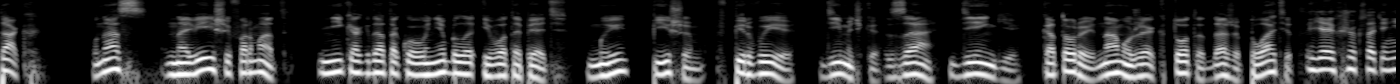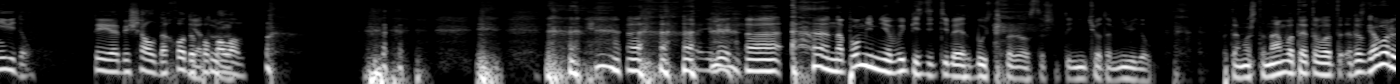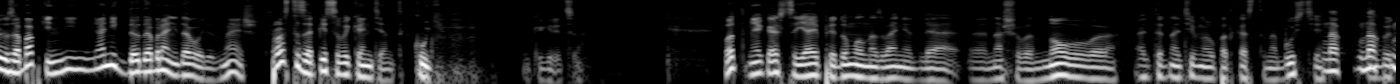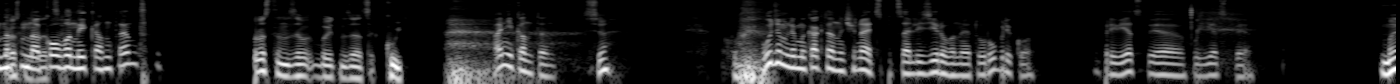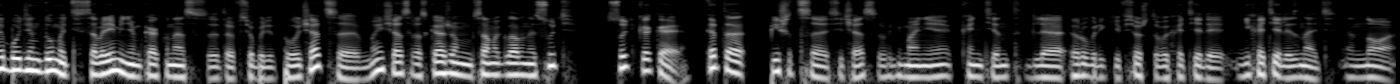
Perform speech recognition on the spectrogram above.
Так, у нас новейший формат. Никогда такого не было, и вот опять. Мы пишем впервые, Димочка, за деньги, которые нам уже кто-то даже платит. Я их еще, кстати, не видел. Ты обещал доходы Я пополам. А, Напомни мне выпиздить тебя из Boosty, пожалуйста, чтобы ты ничего там не видел. Потому что нам вот это вот разговоры за бабки, не- они до добра не доводят, знаешь. Просто записывай контент. Куй, как говорится. Вот, мне кажется, я и придумал название для э, нашего нового альтернативного подкаста на Boosty. На- на- на- накованный контент, Просто назыв- будет называться Куй. а не контент. Все? Будем ли мы как-то начинать специализированно эту рубрику? Приветствие, хуетствие. Мы будем думать со временем, как у нас это все будет получаться. Мы сейчас расскажем самое главное суть. Суть какая? Это пишется сейчас, внимание, контент для рубрики «Все, что вы хотели, не хотели знать, но...»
